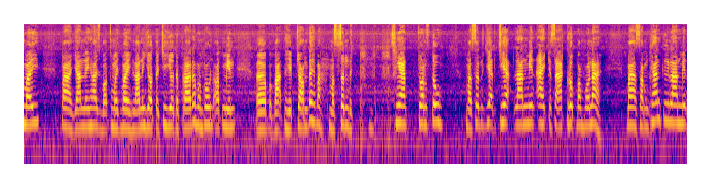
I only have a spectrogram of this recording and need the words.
ថ្មីបាទយ៉ានលេងឲ្យសបកថ្មីថ្មីឡាននេះយកទៅជិះយកទៅប្រើទៅបងប្អូនអត់មានពិបាកទៅរៀបចំទេបាទម៉ាស៊ីនស្ងាត់ជន់ស្ទុះម៉ាស៊ីនត្រជាក់ត្រជាក់ឡានមានឯកសារគ្រប់បងប្អូនណាបាទសំខាន់គឺឡានមាន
